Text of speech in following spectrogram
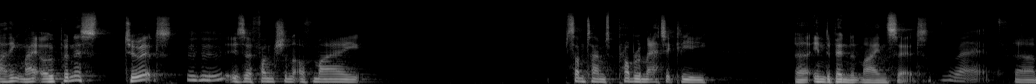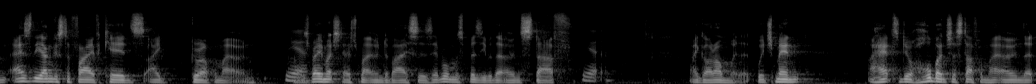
I think my openness to it is a function of my sometimes problematically uh, independent mindset. right. Um, as the youngest of five kids, I grew up on my own. I Yeah. was very much left to my own devices. Everyone was busy with their own stuff. Yeah. I got on with it, which meant I had to do a whole bunch of stuff on my own that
